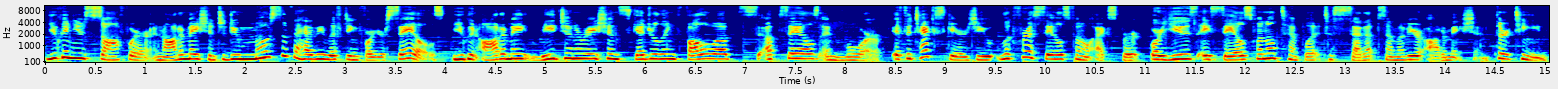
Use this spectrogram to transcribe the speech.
You can use software and automation to do most of the heavy lifting for your sales. You can automate lead generation, scheduling, follow ups, upsales, and more. If the tech scares you, look for a sales funnel expert or use a sales funnel template to set up some of your automation. 13.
